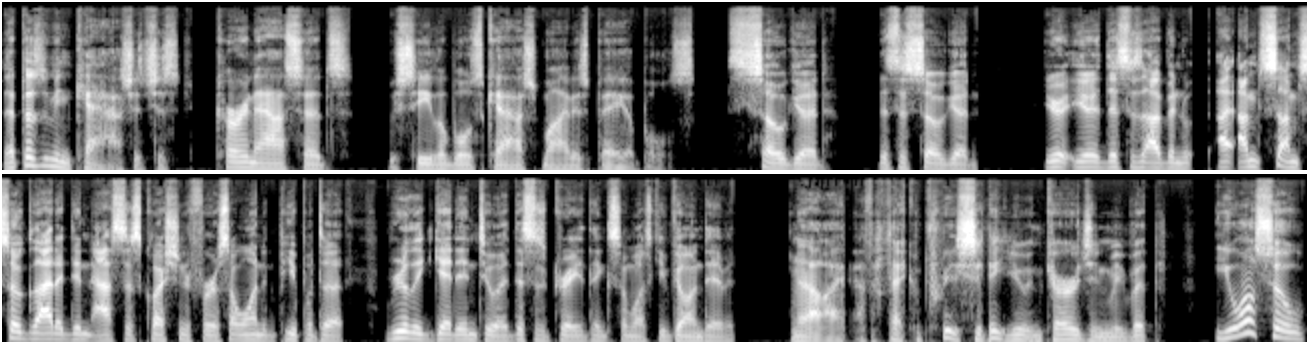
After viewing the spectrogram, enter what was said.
That doesn't mean cash, it's just current assets, receivables, cash minus payables. So good. This is so good. You're, you're, this is, I've been, I, I'm, so, I'm so glad I didn't ask this question first. I wanted people to really get into it. This is great. Thanks so much. Keep going, David. No, I, I appreciate you encouraging me, but you also,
